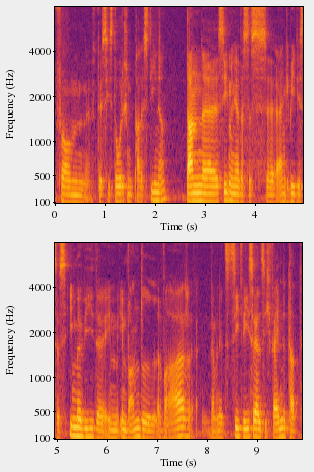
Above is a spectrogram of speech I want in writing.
von, des historischen Palästina, dann äh, sieht man ja, dass das äh, ein Gebiet ist, das immer wieder im, im Wandel war. Wenn man jetzt sieht, wie Israel sich verändert hat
